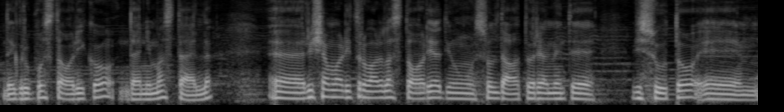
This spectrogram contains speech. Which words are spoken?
del gruppo storico, Danny Mastel, eh, riusciamo a ritrovare la storia di un soldato realmente vissuto e, mm,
